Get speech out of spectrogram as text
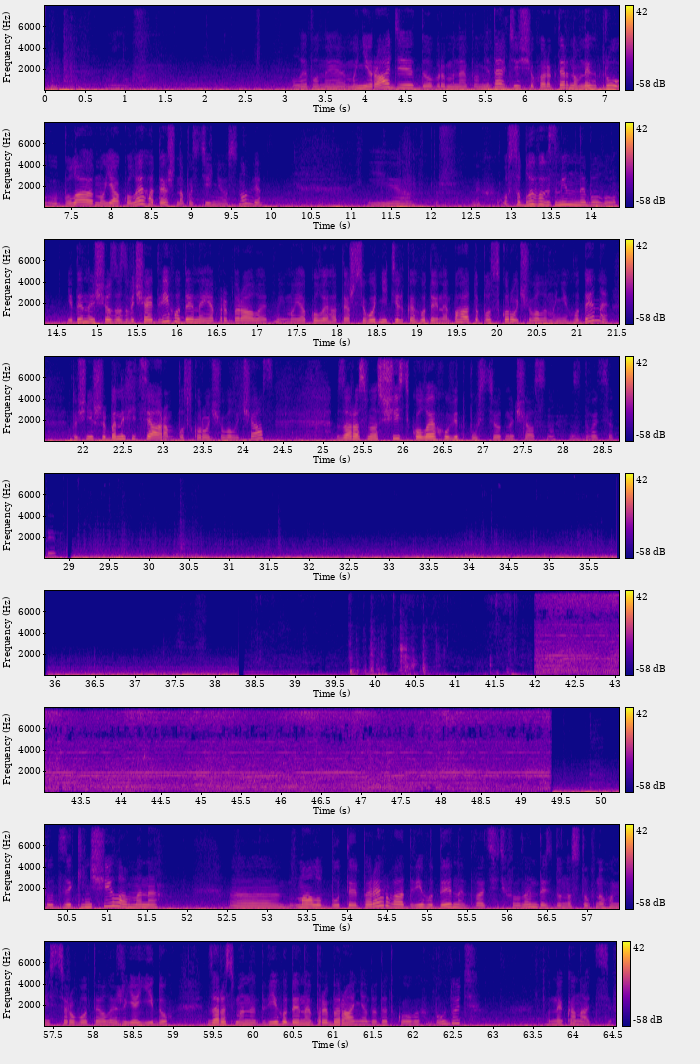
Але вони мені раді, добре мене пам'ятають. І що характерно, в них дру... була моя колега теж на постійній основі. І тож в них особливих змін не було. Єдине, що зазвичай дві години я прибирала, ну і моя колега теж сьогодні тільки години. Багато поскорочували мені години, точніше, бенефіціарам поскорочували час. Зараз у нас шість колег у відпустці одночасно з 20. Тут закінчила. В мене е, мало б бути перерва 2 години 20 хвилин десь до наступного місця роботи, але ж я їду. Зараз в мене 2 години прибирання додаткових будуть в неканадців.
